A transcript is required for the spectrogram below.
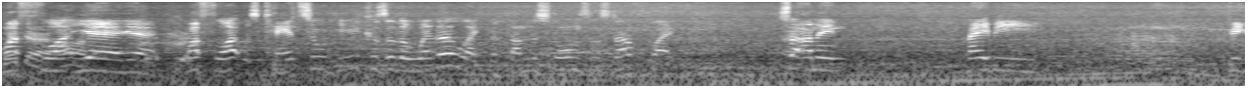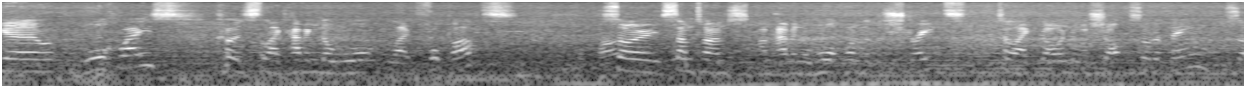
my Weather, flight, oh. yeah, yeah, my flight was cancelled here because of the weather, like the thunderstorms and stuff. Like, so I mean, maybe bigger walkways because like having to walk like footpaths. So sometimes I'm having to walk onto the streets to like go into a shop sort of thing. So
